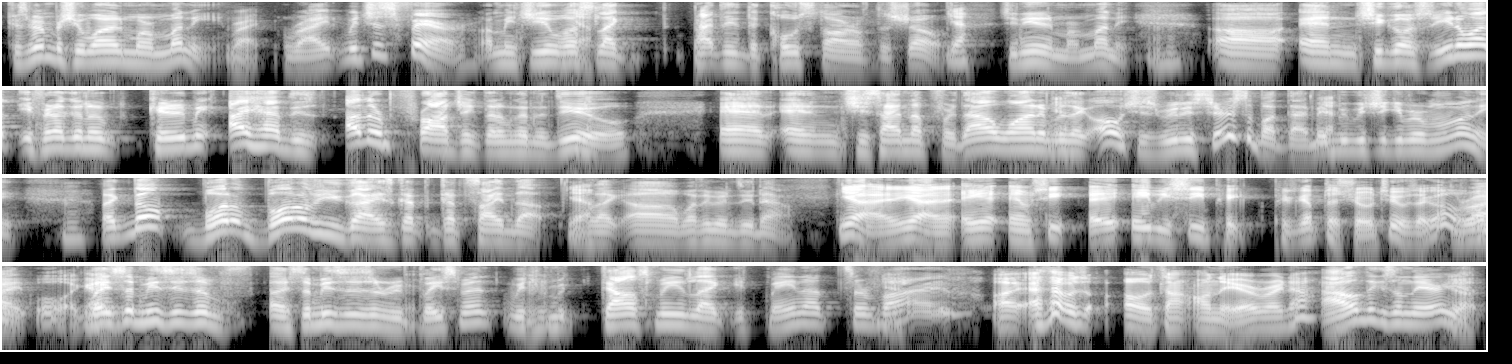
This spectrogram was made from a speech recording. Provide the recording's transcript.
Because remember, she wanted more money. Right. Right. Which is fair. I mean, she was Yeah. like practically the co-star of the show. Yeah. Mm-hmm. She needed more money. Uh, and she goes, you know what? If you're not gonna carry me, I have this other project that I'm gonna do. And and she signed up for that one. It was like, oh, she's really serious about that. Maybe we should give her more money. Like, nope, both both of you guys got got signed up. Mm-hmm. Yeah. Like, uh, what are we gonna do now? Yeah, yeah. AMC, A- ABC picked, picked up the show too. It was like, oh, right. Oh, oh, but it's a mid-season, uh, it's a mid-season replacement, which Mm-hmm. tells me like it may not survive. I, I thought it was. Oh, it's not on the air right now. I don't think it's on the air yet.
